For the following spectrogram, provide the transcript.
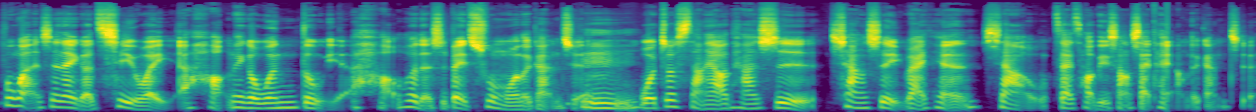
不管是那个气味也好，那个温度也好，或者是被触摸的感觉，嗯，我就想要它是像是礼拜天下午在草地上晒太阳的感觉，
